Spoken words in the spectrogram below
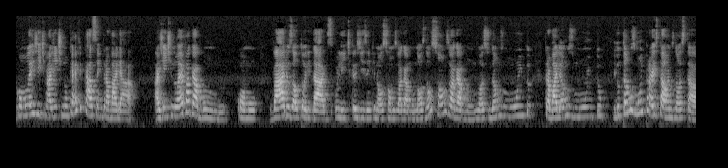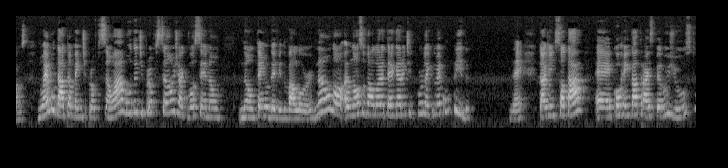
como legítima. A gente não quer ficar sem trabalhar. A gente não é vagabundo, como várias autoridades políticas dizem que nós somos vagabundos. Nós não somos vagabundos, nós estudamos muito, trabalhamos muito e lutamos muito para estar onde nós estamos. Não é mudar também de profissão. Ah, muda de profissão, já que você não não tem o devido valor. Não, no, o nosso valor até é garantido por lei que não é cumprida, né? Então a gente só está é, correndo atrás pelo justo.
